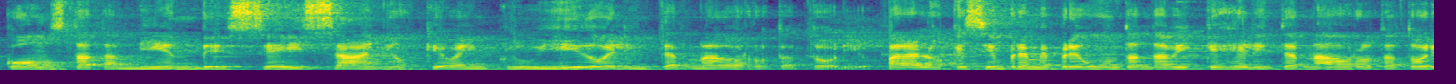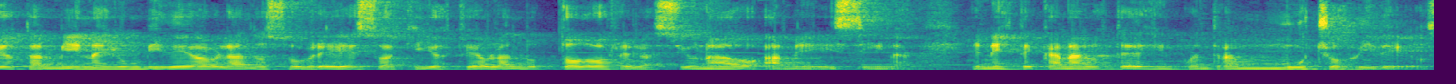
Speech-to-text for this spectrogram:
Consta también de seis años que va incluido el internado rotatorio. Para los que siempre me preguntan, David, ¿qué es el internado rotatorio? También hay un video hablando sobre eso. Aquí yo estoy hablando todo relacionado a medicina. En este canal ustedes encuentran muchos videos.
